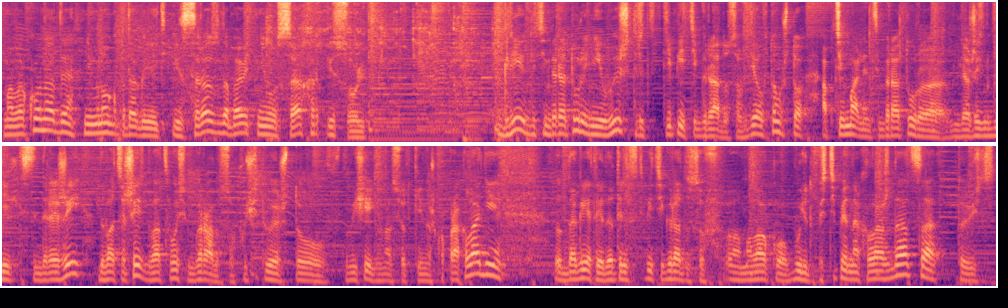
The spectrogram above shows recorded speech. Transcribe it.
Молоко надо немного подогреть и сразу добавить в него сахар и соль. Греют до температуры не выше 35 градусов. Дело в том, что оптимальная температура для жизнедеятельности дрожжей 26-28 градусов. Учитывая, что в помещении у нас все-таки немножко прохладнее, догретое до 35 градусов э, молоко будет постепенно охлаждаться, то есть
